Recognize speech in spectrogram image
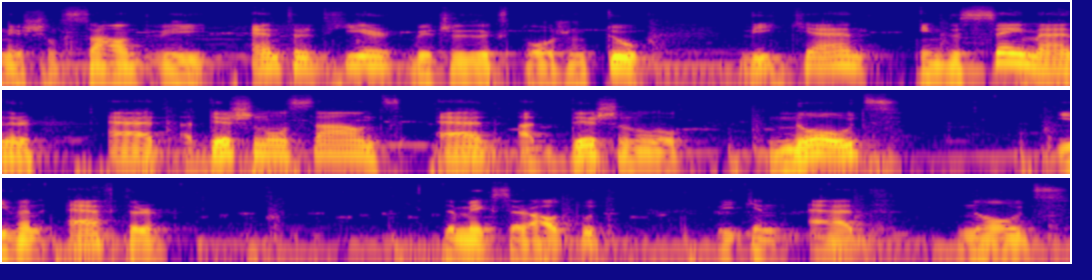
initial sound we entered here, which is explosion 2. We can, in the same manner, add additional sounds, add additional notes, even after the mixer output. We can add nodes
